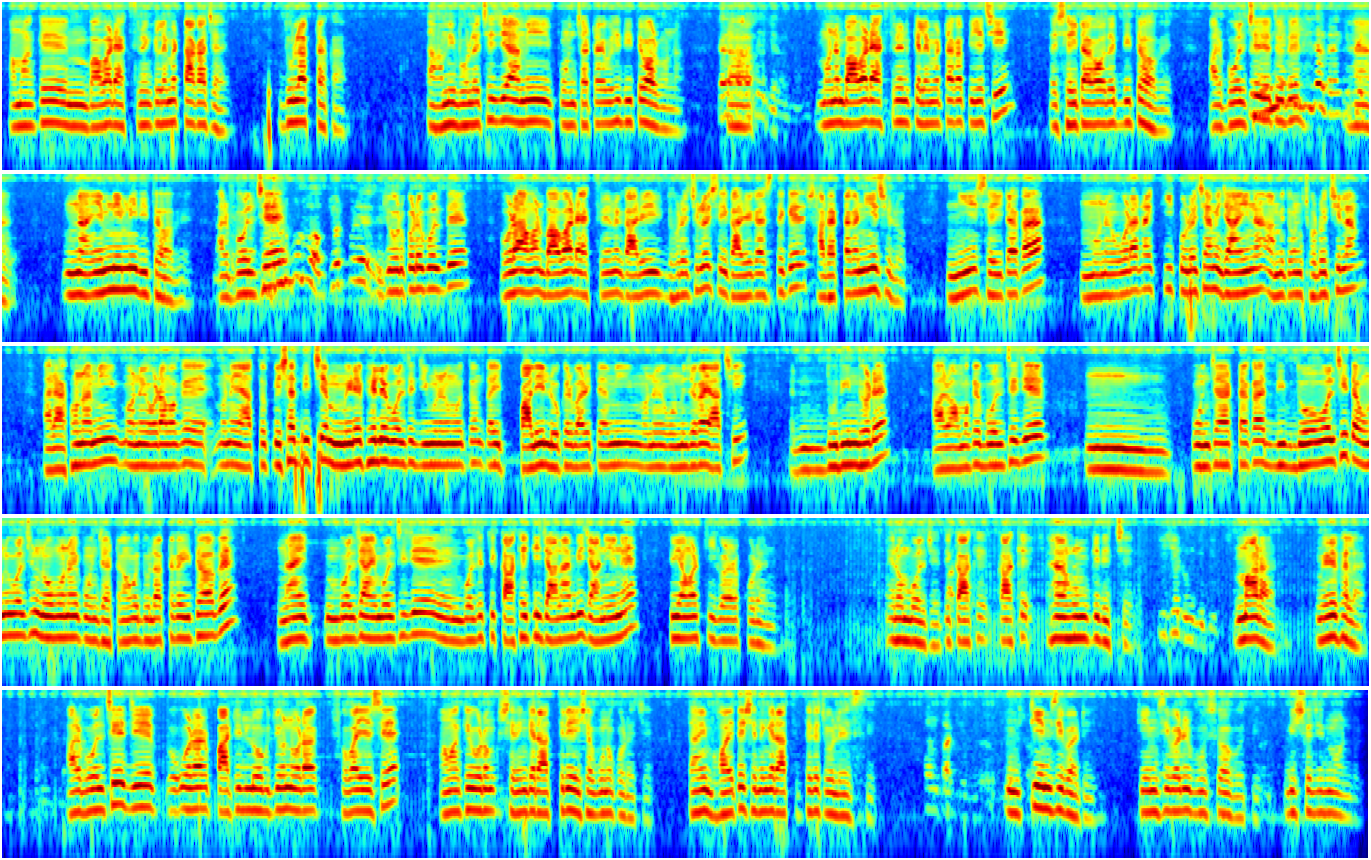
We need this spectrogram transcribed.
আমাকে বাবার অ্যাক্সিডেন্ট ক্লেমের টাকা চায়, দু লাখ টাকা। তা আমি বলেছি যে আমি পঞ্চাশ টাকা বেশি দিতে পারব না। তা মানে বাবার অ্যাক্সিডেন্ট ক্লেমের টাকা পেয়েছি তাই সেই টাকা ওদের দিতে হবে। আর বলছে যে তোদের হ্যাঁ। না এমনি এমনি দিতে হবে। আর বলছে জোর করে বলতে ওরা আমার বাবার অ্যাক্সিডেন্টে গাড়ি ধরেছিল সেই গাড়ির কাছ থেকে ষাট হাজার টাকা নিয়েছিল। নিয়ে সেই টাকা মানে ওরা না কী করেছে আমি জানি না আমি তখন ছোট ছিলাম। আর এখন আমি মানে ওরা আমাকে মানে এত প্রেশার দিচ্ছে মেরে ফেলে বলছে জীবনের মতন তাই পালিয়ে লোকের বাড়িতে আমি মানে অন্য জায়গায় আছি দুদিন ধরে। আর আমাকে বলছে যে পঞ্চাশ হাজার টাকা দেবো বলছি তা উনি বলছেন নেব নয় পঞ্চাশ হাজার টাকা আমাকে দু লাখ টাকা দিতে হবে। নাই বলছে আমি বলছি যে বলছে তুই কাকে কি জানাবি জানিয়ে নে তুই আমার কি করার করে নে। এরম বলছে তুই কাকে কাকে হ্যাঁ হুমকি দিচ্ছে। কিসের হুমকি দিচ্ছে? মারার মেরে ফেলার। আর বলছে যে ওরা পার্টির লোকজন ওরা সবাই এসে আমাকে ওরকম সেদিনকে রাত্রে এইসবগুলো করেছে। তা আমি ভয়তে সেদিনকে রাত্রি থেকে চলে এসেছি। TMC party. টিএমসি পার্টির ভূ সভাপতি বিশ্বজিৎ মণ্ডল।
